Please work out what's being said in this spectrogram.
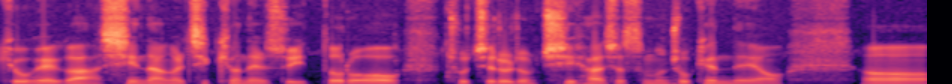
교회가 신앙을 지켜낼 수 있도록 조치를 좀 취하셨으면 좋겠네요. 어,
